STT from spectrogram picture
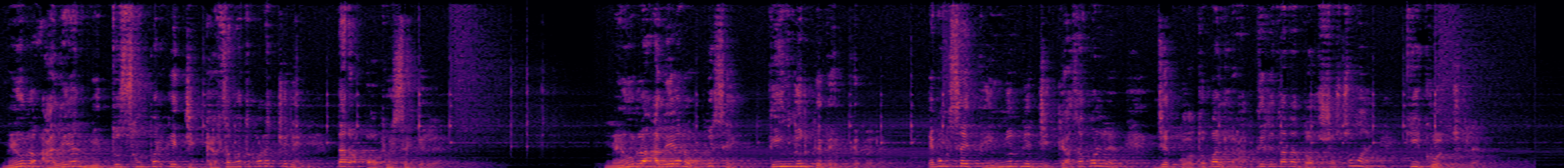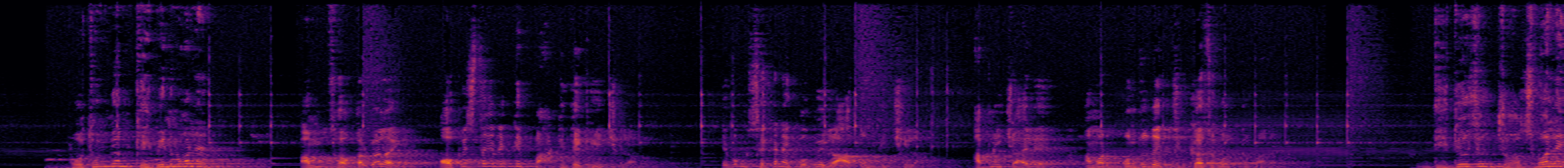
মেহুল আলিয়ার মৃত্যুর সম্পর্কে জিজ্ঞাসাবাদ করার জন্য তার অফিসে গেলেন। মেহুল আলিয়ার অফিসে তিনজনকে দেখতে পেলেন এবং সেই তিনজনকে জিজ্ঞাসা করলেন যে গতকাল রাত্রিরে তারা দশটার সময় কি করছিলেন। প্রথমজন কেবিন বলেন, আমি সকালবেলায় অফিস থেকে একটি পার্টিতে গিয়েছিলাম এবং সেখানে গভীর রাত অবধি ছিলাম। আপনি চাইলে আমার বন্ধুদের জিজ্ঞাসা করতে পারেন। দ্বিতীয়জন জজ বলে,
